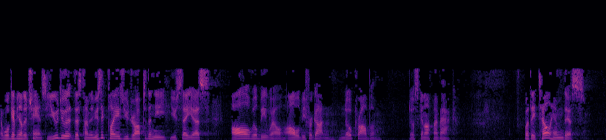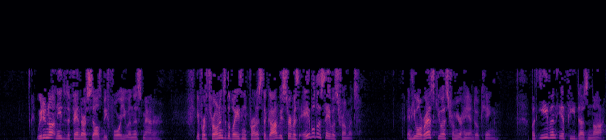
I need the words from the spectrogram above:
we'll give you another chance. You do it this time. The music plays, you drop to the knee, you say yes. All will be well. All will be forgotten. No problem. No skin off my back. But they tell him this We do not need to defend ourselves before you in this matter. If we're thrown into the blazing furnace, the God we serve is able to save us from it, and he will rescue us from your hand, O king. But even if he does not,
